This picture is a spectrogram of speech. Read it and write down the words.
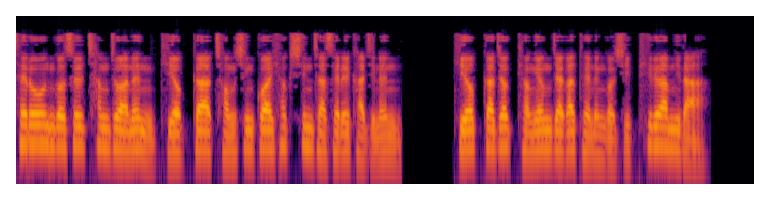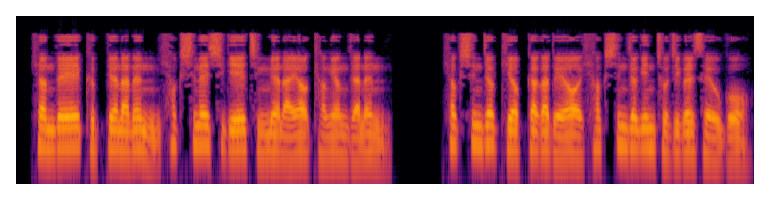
새로운 것을 창조하는 기업가 정신과 혁신 자세를 가지는 기업가적 경영자가 되는 것이 필요합니다. 현대의 급변하는 혁신의 시기에 직면하여 경영자는 혁신적 기업가가 되어 혁신적인 조직을 세우고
